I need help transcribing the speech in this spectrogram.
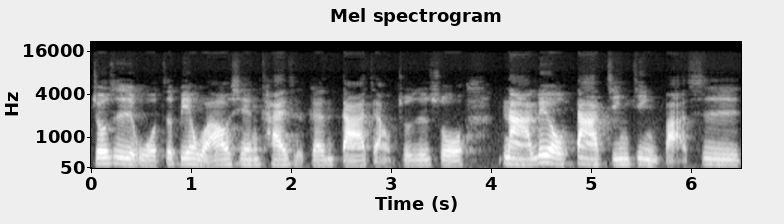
就是我这边我要先开始跟大家讲，就是说。哪六大精进法是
